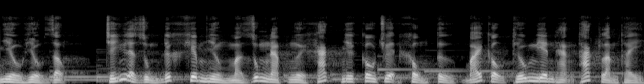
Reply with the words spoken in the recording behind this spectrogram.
nhiều hiểu rộng, chính là dùng đức khiêm nhường mà dung nạp người khác như câu chuyện khổng tử bái cậu thiếu niên hạng thác làm thầy.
